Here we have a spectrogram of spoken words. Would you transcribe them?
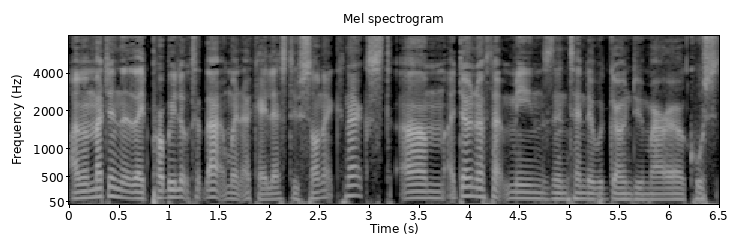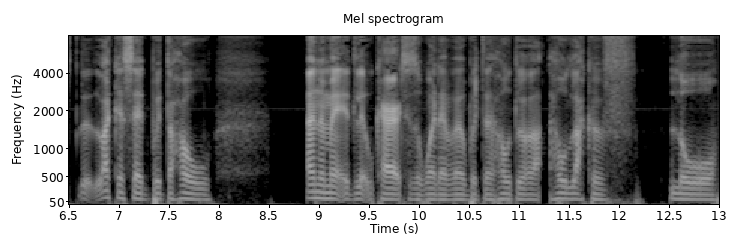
I'm imagining that they probably looked at that and went, okay, let's do Sonic next. Um, I don't know if that means Nintendo would go and do Mario. Of course, like I said, with the whole animated little characters or whatever, with the whole whole lack of lore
